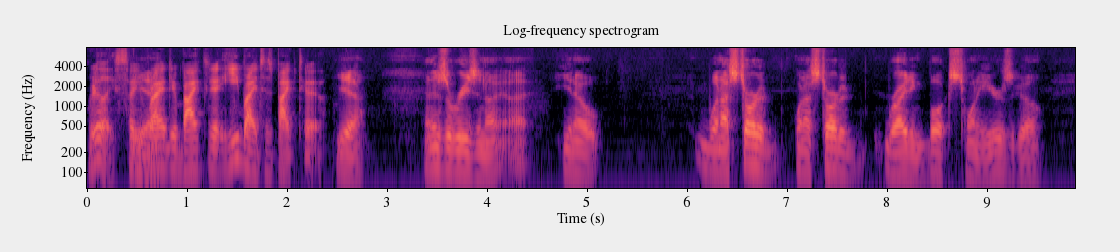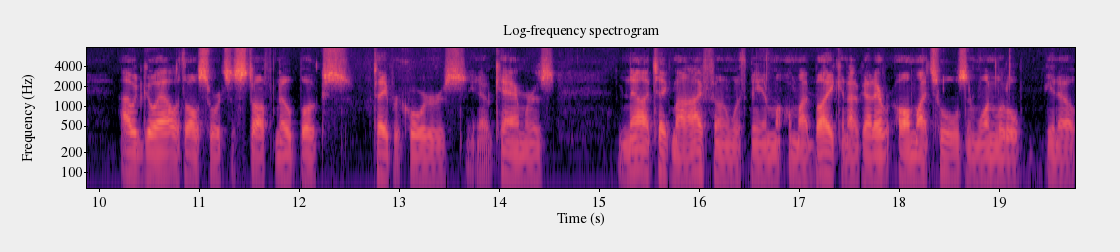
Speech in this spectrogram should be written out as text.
Really? So you yeah. ride your bike? He rides his bike too. Yeah, and there's a reason. I, I, you know, when I started when I started writing books 20 years ago, I would go out with all sorts of stuff, notebooks, tape recorders, you know, cameras. Now I take my iPhone with me on my bike, and I've got all my tools in one little, you know,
